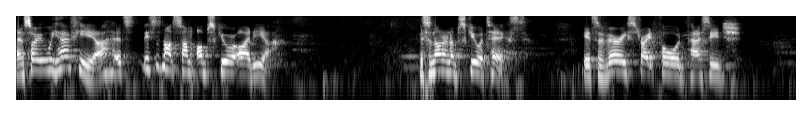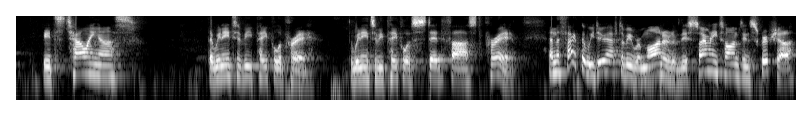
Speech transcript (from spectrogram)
And so we have here, it's, this is not some obscure idea. This is not an obscure text. It's a very straightforward passage. It's telling us that we need to be people of prayer, that we need to be people of steadfast prayer. And the fact that we do have to be reminded of this so many times in Scripture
